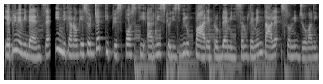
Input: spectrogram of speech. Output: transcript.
Le prime evidenze indicano che i soggetti più esposti al rischio di sviluppare problemi di salute mentale sono i giovani.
